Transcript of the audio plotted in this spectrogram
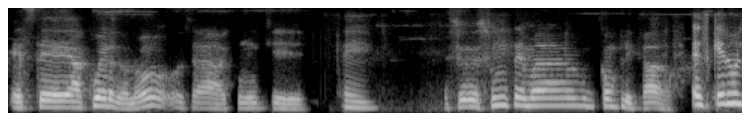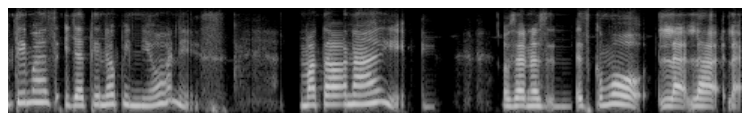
esté de acuerdo, ¿no? O sea, como que sí. es, es un tema complicado. Es que en últimas ella tiene opiniones, no mataba a nadie. O sea, no es, es como la, la, la,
